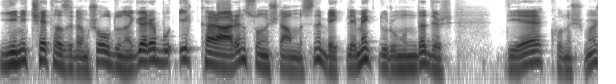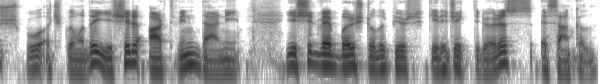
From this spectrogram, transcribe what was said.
yeni çet hazırlamış olduğuna göre bu ilk kararın sonuçlanmasını beklemek durumundadır diye konuşmuş bu açıklamada Yeşil Artvin Derneği. Yeşil ve barış dolu bir gelecek diliyoruz. Esen kalın.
